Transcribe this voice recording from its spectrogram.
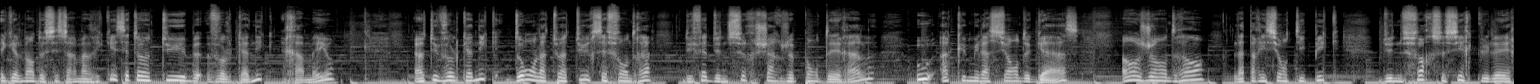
également de César Manrique. C'est un tube volcanique, Rameo, un tube volcanique dont la toiture s'effondra du fait d'une surcharge pondérale ou accumulation de gaz, engendrant l'apparition typique d'une force circulaire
